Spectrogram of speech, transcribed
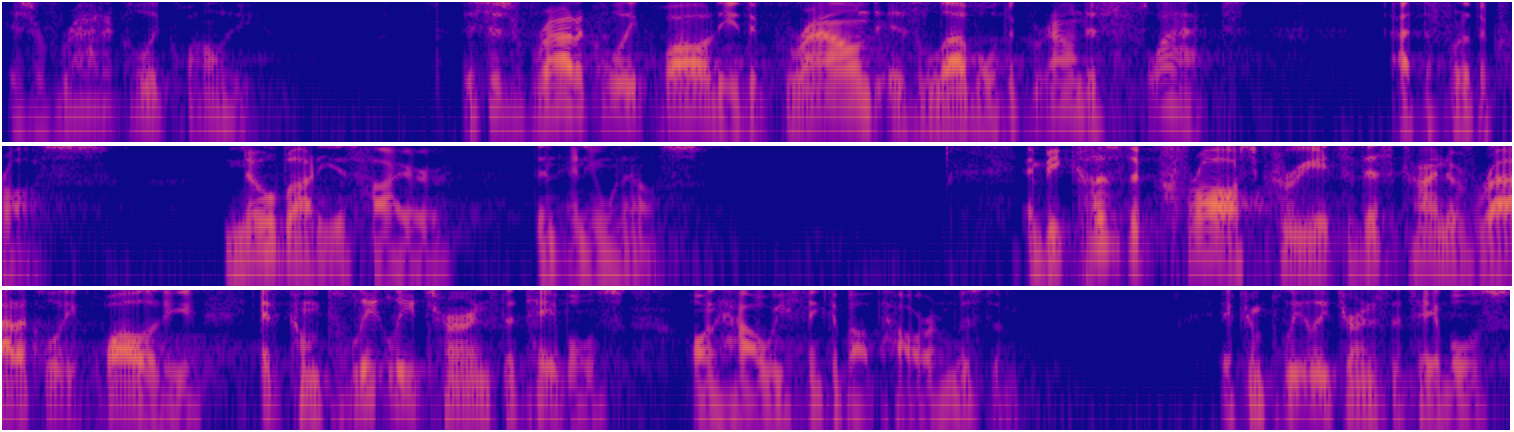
is radical equality. This is radical equality. The ground is level, the ground is flat at the foot of the cross. Nobody is higher than anyone else. And because the cross creates this kind of radical equality, it completely turns the tables on how we think about power and wisdom. It completely turns the tables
